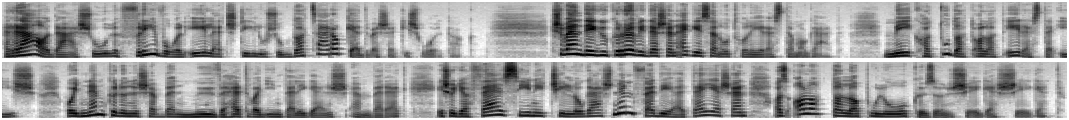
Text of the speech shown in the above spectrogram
Ráadásul frivol életstílusuk dacára kedvesek is voltak. És vendégük rövidesen egészen otthon érezte magát. Még ha tudat alatt érezte is, hogy nem különösebben művehet vagy intelligens emberek, és hogy a felszíni csillogás nem fedi el teljesen az alatta lapuló közönségességet.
